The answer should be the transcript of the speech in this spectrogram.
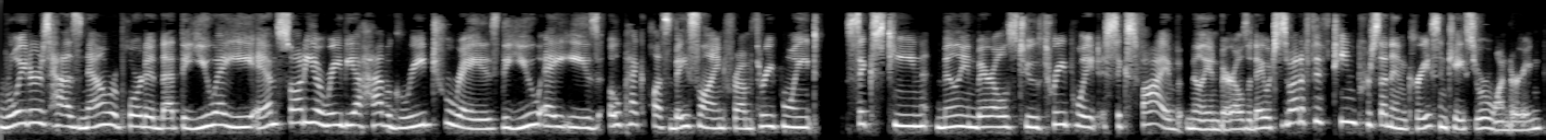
Reuters has now reported that the UAE and Saudi Arabia have agreed to raise the UAE's OPEC plus baseline from 3.0 16 million barrels to 3.65 million barrels a day, which is about a 15% increase, in case you were wondering.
